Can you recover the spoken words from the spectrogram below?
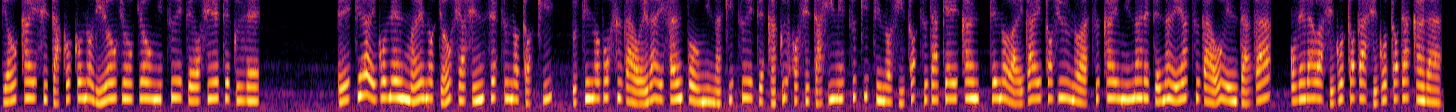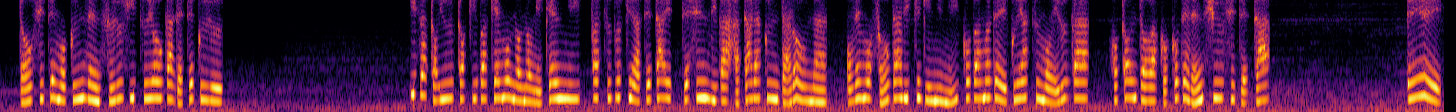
了解したここの利用状況について教えてくれ。HI5 年前の庁舎新設の時、うちのボスがお偉い三方に泣きついて確保した秘密基地の一つだけ遺憾ってのは意外と銃の扱いに慣れてない奴が多いんだが、俺らは仕事が仕事だから、どうしても訓練する必要が出てくる。いざという時化け物の眉間に一発ぶち当てたいって心理が働くんだろうな。俺もそうだ律儀にニーコバまで行く奴もいるが、ほとんどはここで練習してた。ええ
